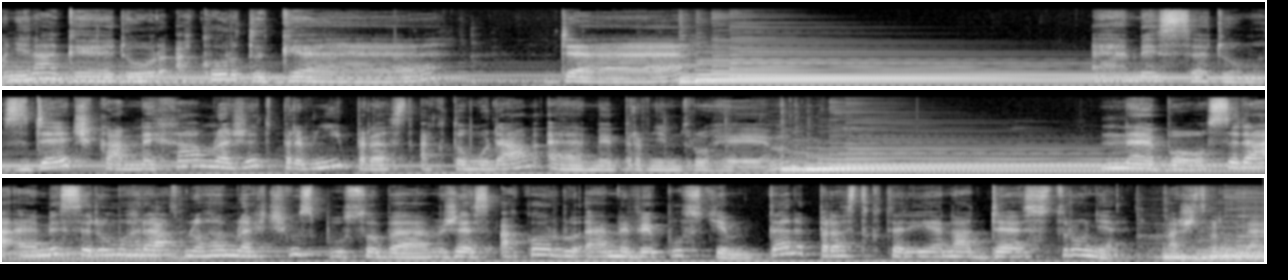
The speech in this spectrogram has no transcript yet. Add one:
tónina G-dur, akord G, D, E mi 7. Z Dčka nechám ležet první prst a k tomu dám E mi prvním druhým. Nebo se dá E mi 7 hrát mnohem lehčím způsobem, že z akordu E mi vypustím ten prst, který je na D struně, na čtvrté.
